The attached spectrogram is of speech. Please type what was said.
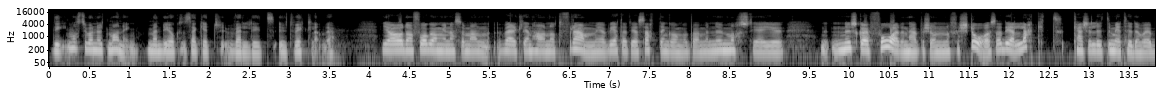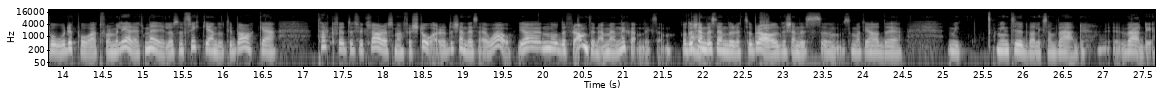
det måste vara en utmaning, men det är också säkert väldigt utvecklande. Ja, och de få gångerna som man verkligen har nått fram. Jag vet att jag satt en gång och bara, men nu måste jag ju, nu ska jag få den här personen att förstå. Så hade jag lagt kanske lite mer tid än vad jag borde på att formulera ett mejl. Och så fick jag ändå tillbaka, tack för att du förklarar så man förstår. Och då kände jag så här, wow, jag nådde fram till den här människan. Liksom. Och då ja. kändes det ändå rätt så bra. Och det kändes som, som att jag hade mitt min tid var liksom värd, eh, värd det.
